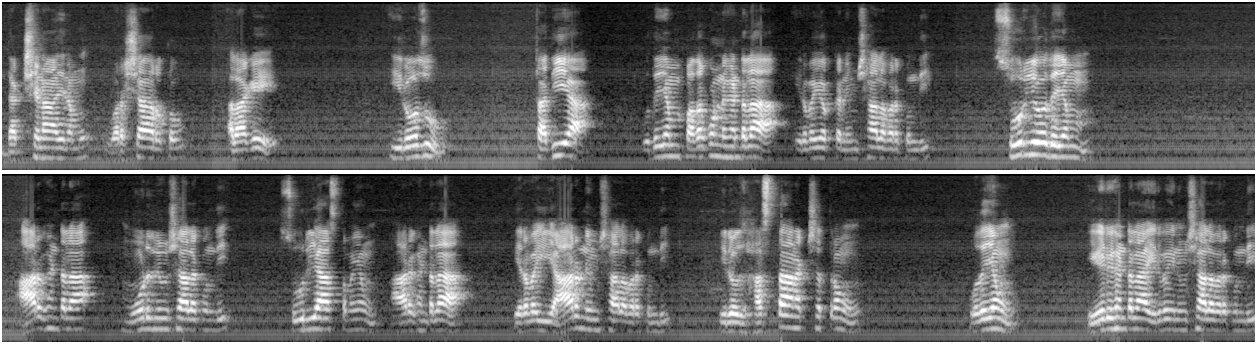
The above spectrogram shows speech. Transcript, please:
దక్షిణాయనము వర్షా ఋతువు అలాగే ఈరోజు తదియ ఉదయం పదకొండు గంటల ఇరవై ఒక్క నిమిషాల వరకు ఉంది సూర్యోదయం ఆరు గంటల మూడు నిమిషాలకు ఉంది సూర్యాస్తమయం ఆరు గంటల ఇరవై ఆరు నిమిషాల వరకు ఉంది ఈరోజు హస్త నక్షత్రం ఉదయం ఏడు గంటల ఇరవై నిమిషాల వరకు ఉంది.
